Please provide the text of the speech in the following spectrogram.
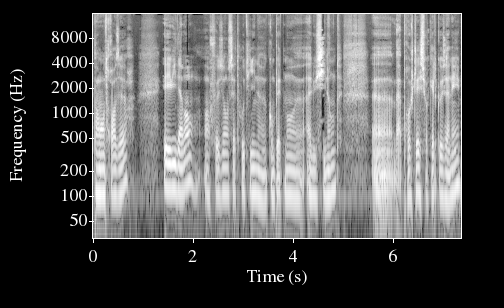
pendant 3 heures. Et évidemment, en faisant cette routine complètement hallucinante, bah, projetée sur quelques années,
